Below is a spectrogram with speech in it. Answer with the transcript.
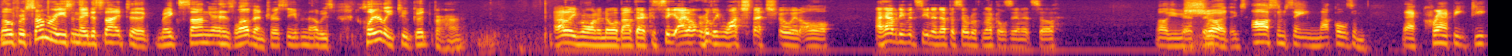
Though for some reason they decide to make Sonia his love interest, even though he's clearly too good for her. I don't even want to know about that because see, I don't really watch that show at all. I haven't even seen an episode with Knuckles in it, so Well, you That's it. should. It's awesome seeing Knuckles and that crappy de-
